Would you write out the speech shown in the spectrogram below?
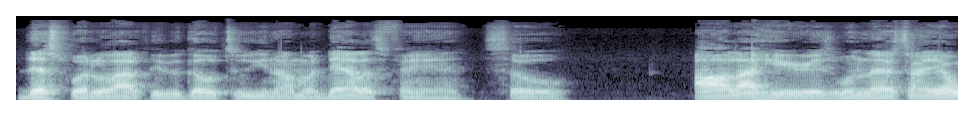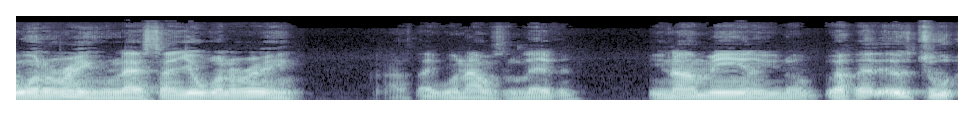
that's what a lot of people go to. You know, I'm a Dallas fan, so all I hear is when last time y'all won a ring. When last time y'all won a ring? I was like when I was 11. You know what I mean? You know, it was,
